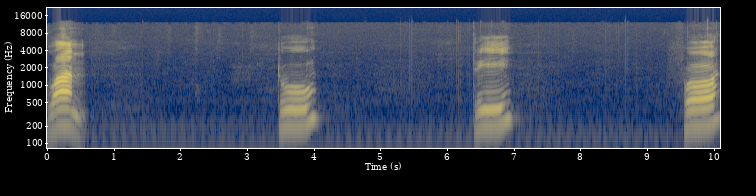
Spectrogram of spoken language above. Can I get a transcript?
one two three four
